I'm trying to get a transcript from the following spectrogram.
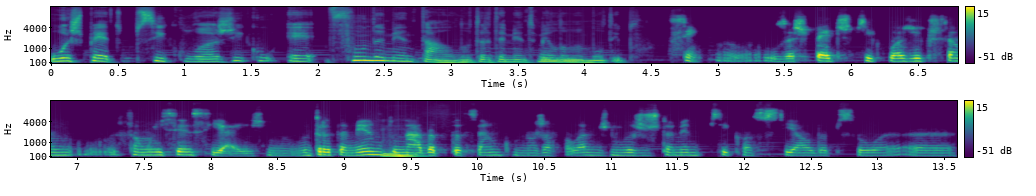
O aspecto psicológico é fundamental no tratamento de mieloma múltiplo. Sim, os aspectos psicológicos são, são essenciais no tratamento, uhum. na adaptação, como nós já falamos, no ajustamento psicossocial da pessoa a,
